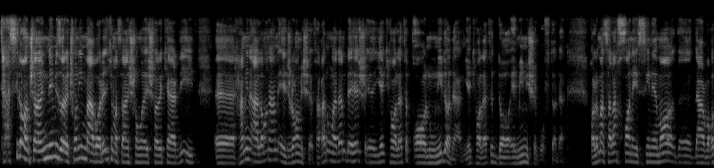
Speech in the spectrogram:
تاثیر آنچنانی نمی‌ذاره چون این مواردی که مثلا شما اشاره کردید همین الان هم اجرا میشه. فقط اومدن بهش یک حالت قانونی دادن یک حالت دائمی میشه گفت دادن. حالا مثلا خانه سینما در واقع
